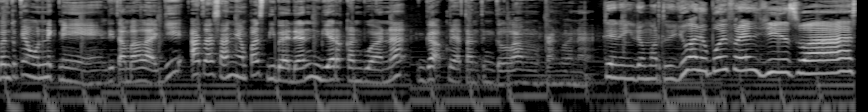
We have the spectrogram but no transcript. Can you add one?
bentuknya unik nih. Ditambah lagi atasan yang pas di badan biar rekan Buana gak kelihatan tenggelam rekan Buana. Dan yang nomor 7 ada boyfriend jeans. Wah,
